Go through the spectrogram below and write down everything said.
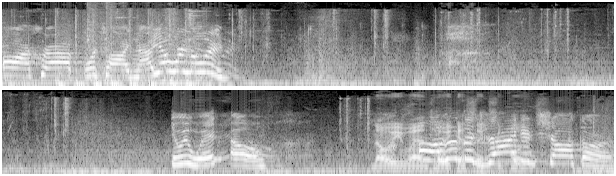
Aw, crap, we're tied now. Yeah, we're in the lead. Do we win? Oh. No, we went Oh, until I we get the 60 dragon points. shotgun.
